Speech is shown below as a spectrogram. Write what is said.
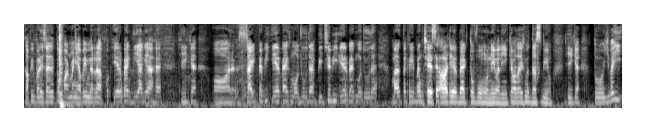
काफ़ी बड़े साइज़ कंपार्टमेंट यहाँ पे मिल रहा है। आपको एयर बैग दिया गया है। ठीक है और साइड पे भी एयर बैग मौजूद है पीछे भी एयर बैग मौजूद है। मतलब तकरीबन छः से आठ एयर बैग तो वो होने वाली हैं। क्या पता इसमें दस भी हों ठीक है? तो ये भाई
